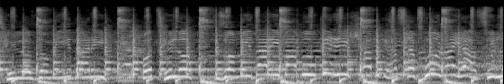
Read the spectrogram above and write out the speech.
ছিল জমিদারি ও ছিল জমিদারি বাবুগিরি সব গেছে ফুরাইয়া ছিল।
